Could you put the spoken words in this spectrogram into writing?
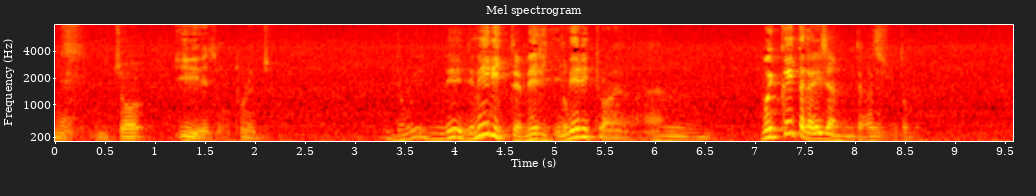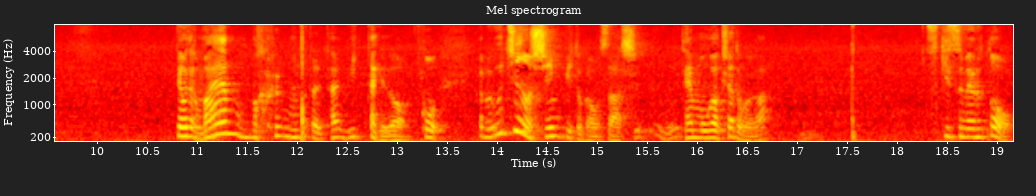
めっちゃいい映像撮れるじデメデメリットやメリット。ゃんメリットはないのかね、うん。もう一回行ったからいいじゃんみたいな感じでしょでもだから前もこれもまた言ったけどこうやっぱ宇宙の神秘とかをさし天文学者とかが突き詰めると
